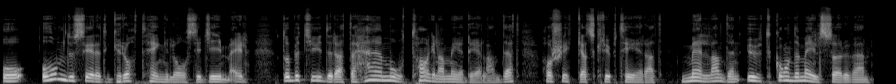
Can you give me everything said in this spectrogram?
Och om du ser ett grått hänglås i Gmail, då betyder det att det här mottagna meddelandet har skickats krypterat mellan den utgående mailservern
